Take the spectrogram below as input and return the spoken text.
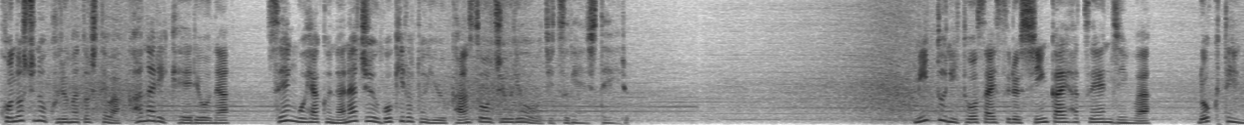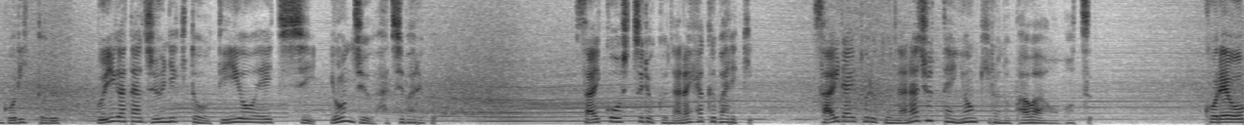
この種の車としてはかなり軽量な1575キロという乾燥重量を実現している。ミッドに搭載する新開発エンジンは6.5リットル V 型12気筒 DOHC48 バルブ。最高出力700馬力。最大トルク70.4キロのパワーを持つ。これを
